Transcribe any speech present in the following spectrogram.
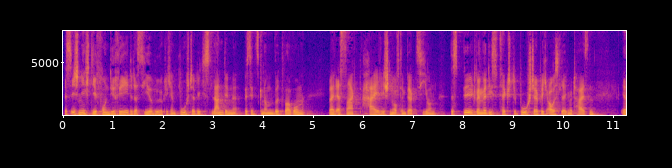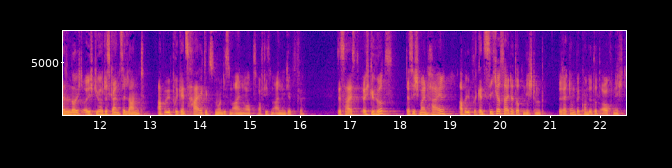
Es ist nicht hiervon die Rede, dass hier wirklich ein buchstäbliches Land in Besitz genommen wird. Warum? Weil er sagt, Heil ist nur auf dem Berg Zion. Das Bild, wenn wir diese Texte buchstäblich auslegen, wird heißen, er leuchtet euch gehört das ganze Land, aber übrigens Heil gibt es nur an diesem einen Ort, auf diesem einen Gipfel. Das heißt, euch gehört's, das ist mein Heil, aber übrigens sicher seid ihr dort nicht und Rettung bekommt ihr dort auch nicht,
